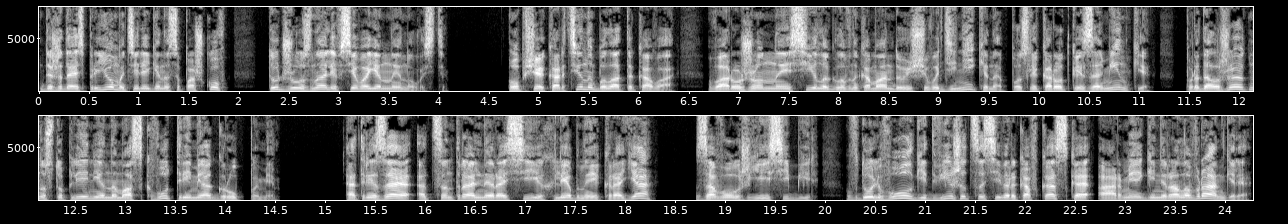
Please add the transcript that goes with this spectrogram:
Дожидаясь приема, Телегин и Сапожков тут же узнали все военные новости. Общая картина была такова. Вооруженные силы главнокомандующего Деникина после короткой заминки продолжают наступление на Москву тремя группами. Отрезая от центральной России хлебные края, Заволжье и Сибирь, вдоль Волги движется северокавказская армия генерала Врангеля,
